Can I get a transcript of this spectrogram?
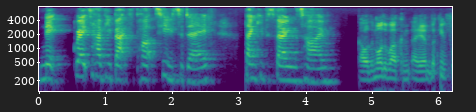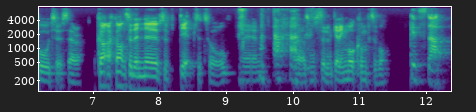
Nick, great to have you back for part two today. Thank you for sparing the time. Oh, the more than welcome. Uh, looking forward to it, Sarah. I can't, I can't say the nerves have dipped at all. Um, I'm sort of getting more comfortable. Good stuff.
